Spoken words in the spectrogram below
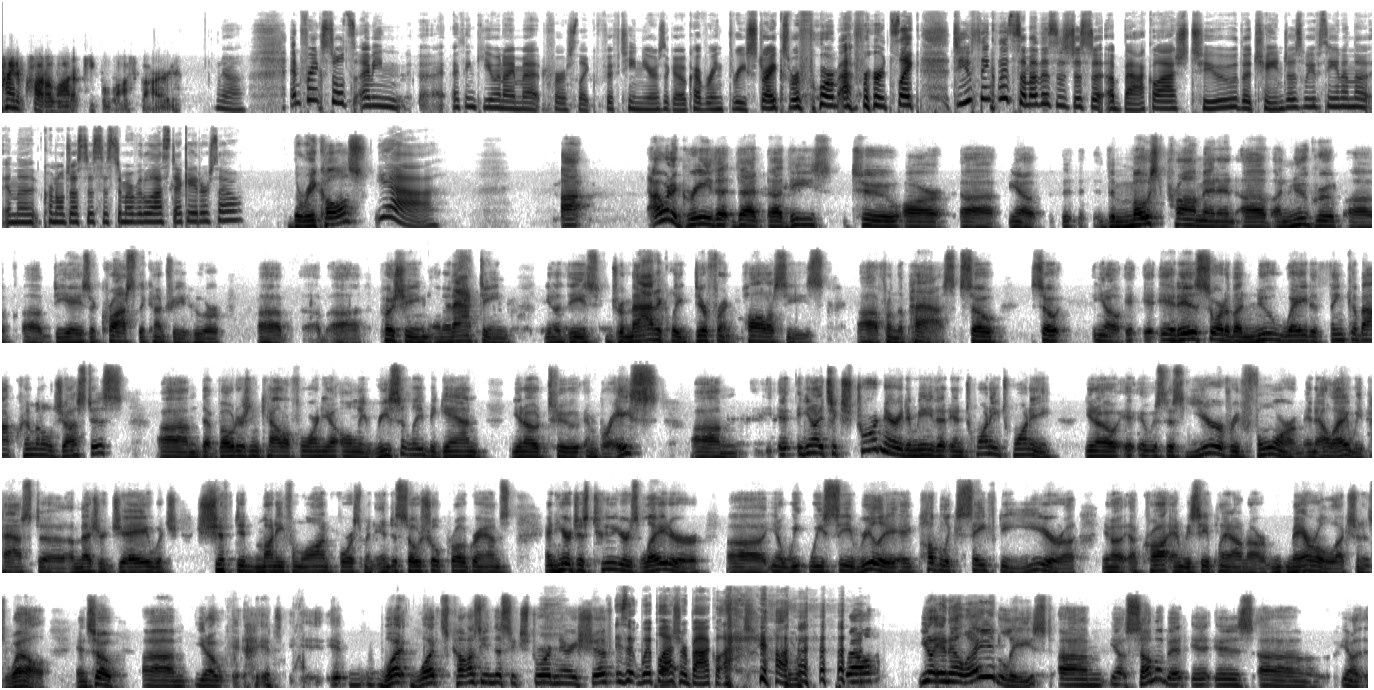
kind of caught a lot of people off guard. Yeah. And Frank Stoltz, I mean, I think you and I met first like 15 years ago covering three strikes reform efforts. Like, do you think that some of this is just a, a backlash to the changes we've seen in the in the criminal justice system over the last decade or so? The recalls? Yeah. Uh, I would agree that that uh, these two are, uh, you know, the, the most prominent of a new group of, of DAs across the country who are uh, uh, pushing and enacting, you know, these dramatically different policies uh, from the past. So, so you know, it, it is sort of a new way to think about criminal justice um, that voters in California only recently began, you know, to embrace. Um, it, you know, it's extraordinary to me that in 2020 you know, it, it, was this year of reform in LA. We passed a, a, Measure J, which shifted money from law enforcement into social programs. And here, just two years later, uh, you know, we, we see really a public safety year, uh, you know, across, and we see it playing out in our mayoral election as well. And so, um, you know, it, it's it, what what's causing this extraordinary shift? Is it whiplash well, or backlash? yeah. well, you know, in LA at least, um, you know, some of it is, uh, you know,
